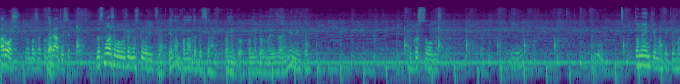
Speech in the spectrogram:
хорош, треба закруглятися. Досмажували вже на сковорідці. И нам понадобится помидор. Помидор нарезаем меленько. Також соломочка. І тоненькими такими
